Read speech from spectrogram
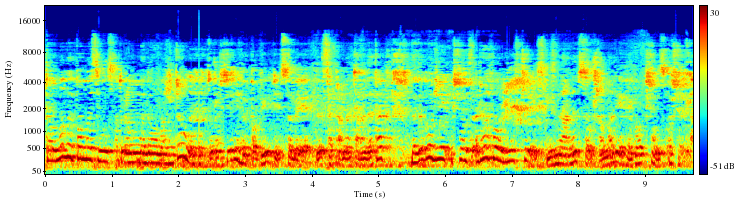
To nowy pomysł, z którym do narzeczonych, którzy chcieliby powiedzieć sobie sakramentalny tak, wychodzi ksiądz Rafał Główczyński, znany w social mediach jako ksiądz osiedla.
